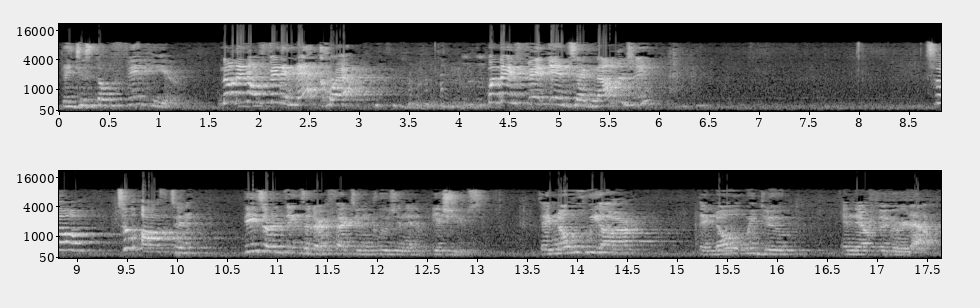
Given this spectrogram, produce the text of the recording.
They just don't fit here. No, they don't fit in that crap, but they fit in technology. So, too often, these are the things that are affecting inclusion issues. They know who we are, they know what we do, and they'll figure it out.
